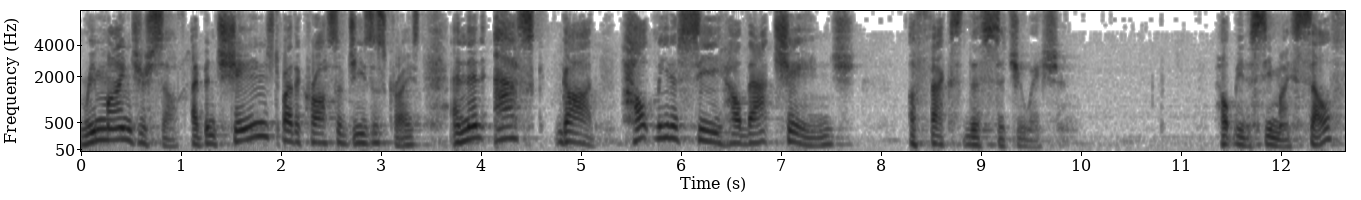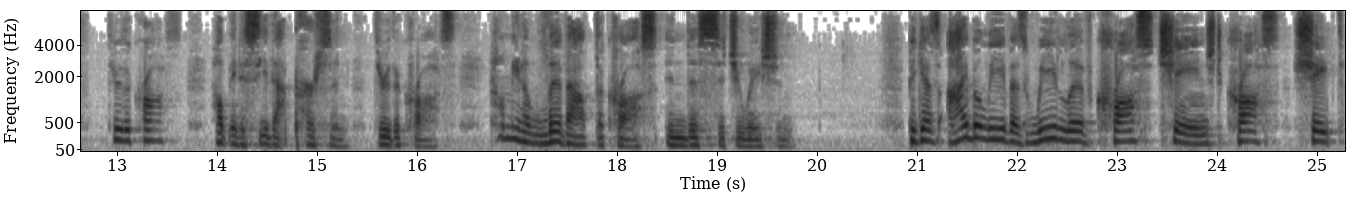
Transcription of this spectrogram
and Remind yourself, I've been changed by the cross of Jesus Christ. And then ask God, help me to see how that change affects this situation. Help me to see myself through the cross. Help me to see that person through the cross. Help me to live out the cross in this situation. Because I believe as we live cross changed, cross shaped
